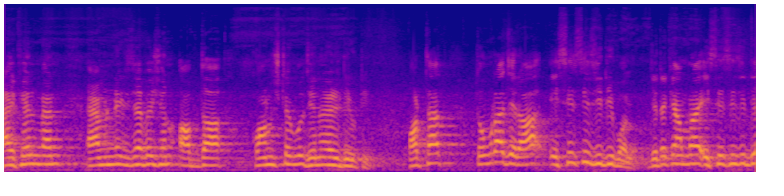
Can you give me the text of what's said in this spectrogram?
rifleman and reservation of the constable general duty অর্থাৎ, তোমরা যারা এসএসসি জিডি বলো, যেটাকে আমরা এসএসসি জিডি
